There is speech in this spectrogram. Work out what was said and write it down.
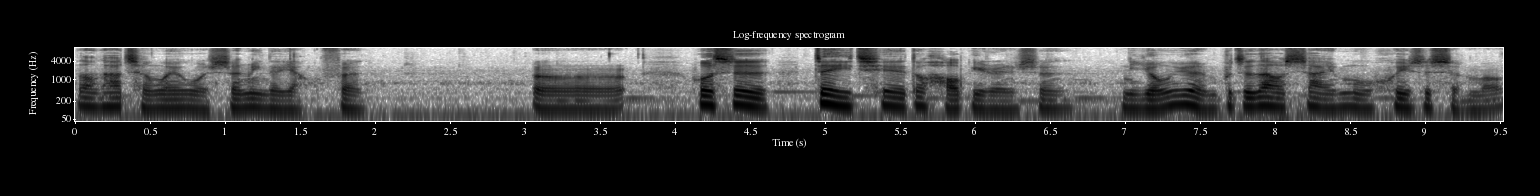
让它成为我生命的养分。”嗯，或是这一切都好比人生，你永远不知道下一幕会是什么。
